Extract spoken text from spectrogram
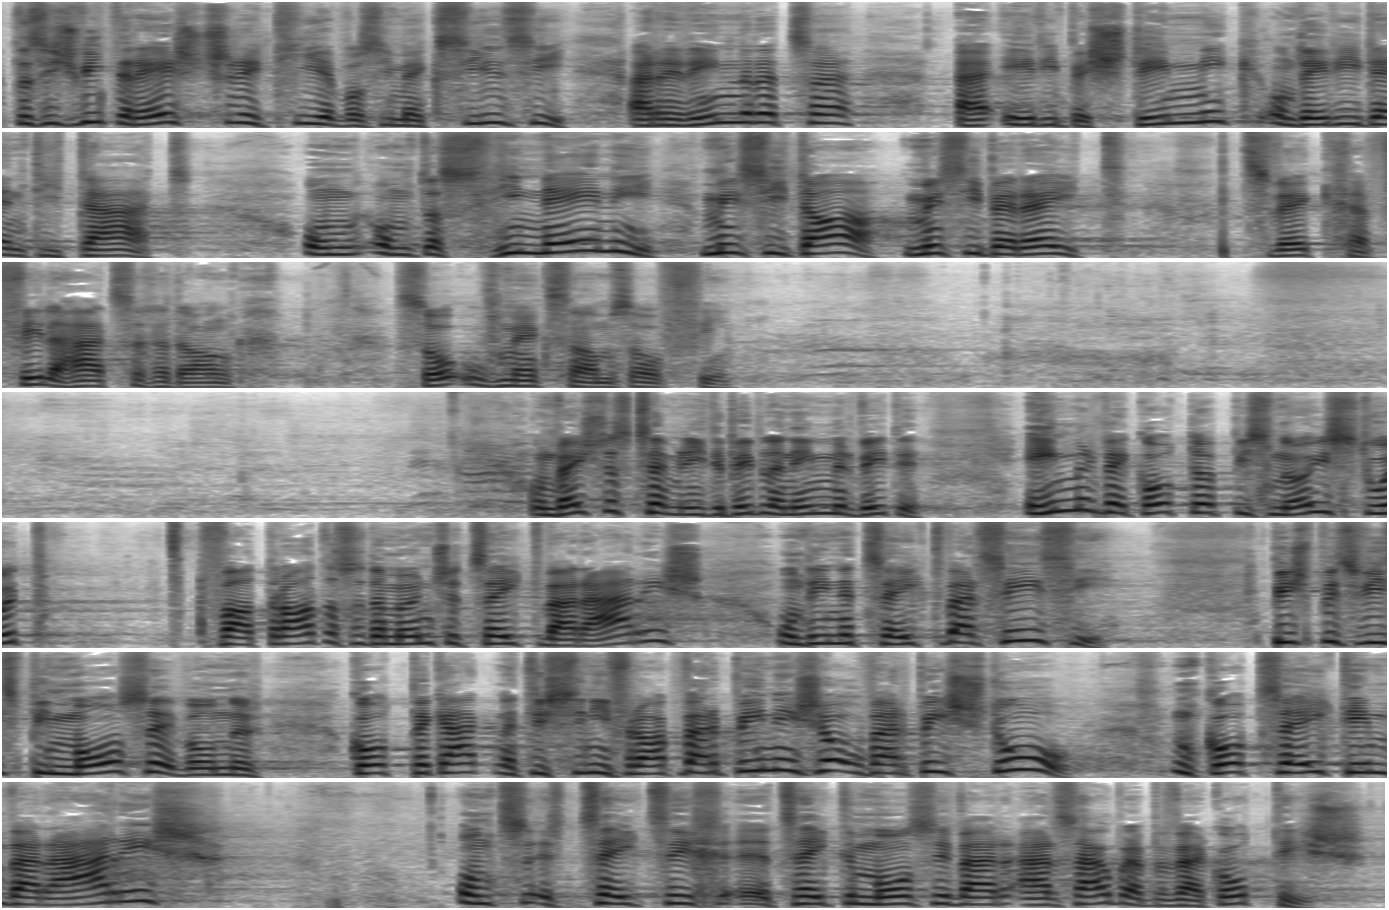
Das ist wie der erste Schritt hier, wo sie im Exil sind. Er erinnert sie an ihre Bestimmung und ihre Identität. Um, um das Hineni, wir sind da, wir sind bereit zu wecken. Vielen herzlichen Dank. So aufmerksam, Sophie. Und weißt du, das sehen wir in der Bibel immer wieder. Immer wenn Gott etwas Neues tut, fängt er an, dass er den Menschen zeigt, wer er ist und ihnen zeigt, wer sie sind. Beispielsweise bei Mose, wo er Gott begegnet, ist seine Frage, wer bin ich schon, wer bist du? Und Gott zeigt ihm, wer er ist und zeigt, sich, zeigt dem Mose, wer er selber, eben wer Gott ist.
